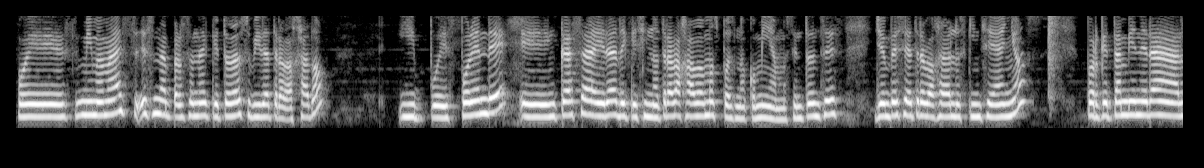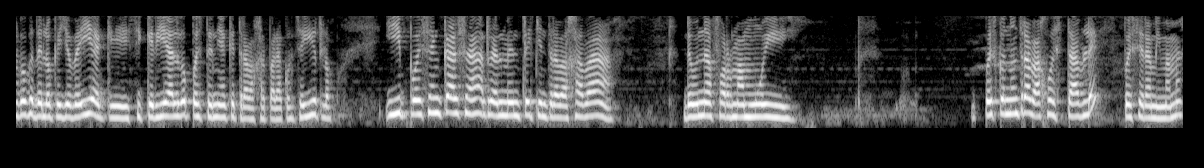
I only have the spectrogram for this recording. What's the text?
Pues mi mamá es, una persona que toda su vida ha trabajado y pues por ende en casa era de que si no trabajábamos pues no comíamos. Entonces yo empecé a trabajar a los 15 años porque también era algo de lo que yo veía, que si quería algo pues tenía que trabajar para conseguirlo. Y pues en casa realmente quien trabajaba de una forma muy, pues con un trabajo estable, pues era mi mamá.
